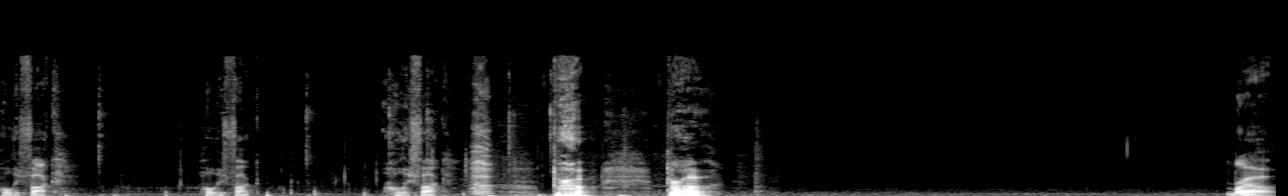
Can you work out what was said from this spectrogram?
Holy fuck. Holy fuck. Holy fuck. Bro. Bro. Bro.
